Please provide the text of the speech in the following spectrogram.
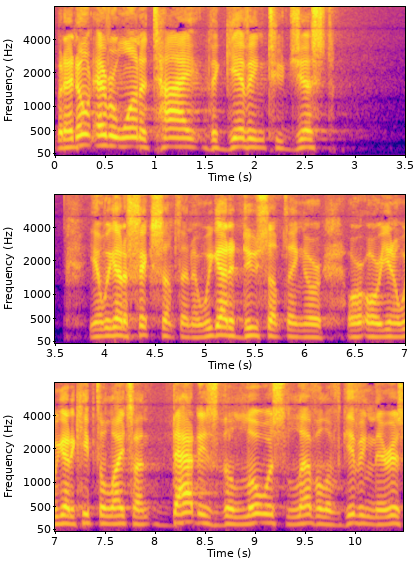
But I don't ever want to tie the giving to just you know, we got to fix something or we got to do something or, or, or you know, we got to keep the lights on. That is the lowest level of giving there is.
